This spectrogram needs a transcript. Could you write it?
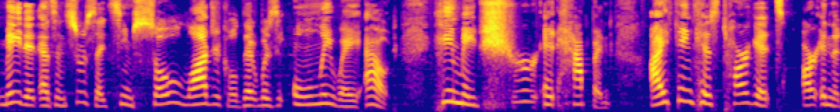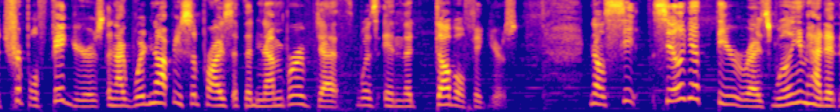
made it as in suicide seem so logical that it was the only way out. He made sure it happened. I think his targets are in the triple figures, and I would not be surprised if the number of deaths was in the double figures. Now, Ce- Celia theorized William had an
